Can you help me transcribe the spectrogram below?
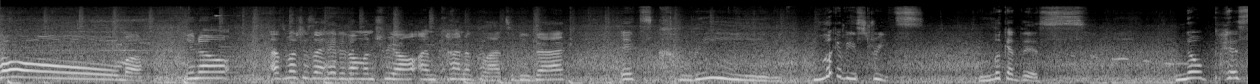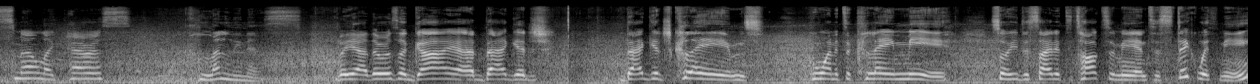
Home! You know, as much as I hated on Montreal, I'm kind of glad to be back. It's clean. Look at these streets. Look at this. No piss smell like Paris. Cleanliness. But yeah, there was a guy at baggage baggage claims who wanted to claim me. So he decided to talk to me and to stick with me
